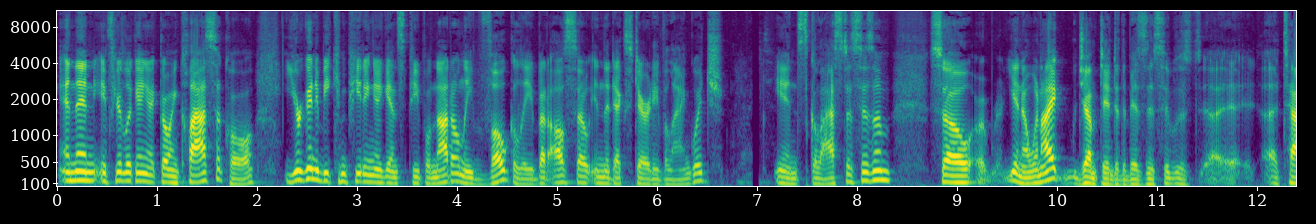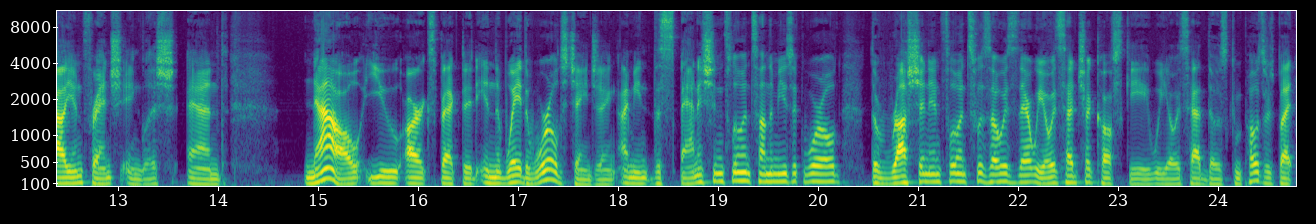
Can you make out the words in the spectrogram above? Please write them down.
and then if you're looking at going classical you're going to be competing against people not only vocally but also in the dexterity of language in scholasticism. So, you know, when I jumped into the business, it was uh, Italian, French, English, and now you are expected in the way the world's changing. I mean, the Spanish influence on the music world, the Russian influence was always there. We always had Tchaikovsky, we always had those composers, but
